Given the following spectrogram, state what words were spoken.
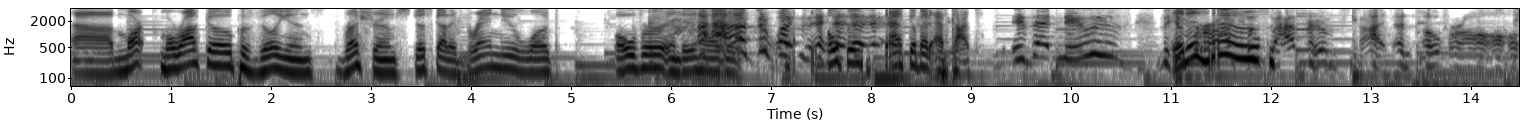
Uh, Mar- Morocco Pavilion's restrooms just got a brand new look over, and they have it open back up at Epcot. Is that news? The It is Morocco news. Bathrooms got an overall.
